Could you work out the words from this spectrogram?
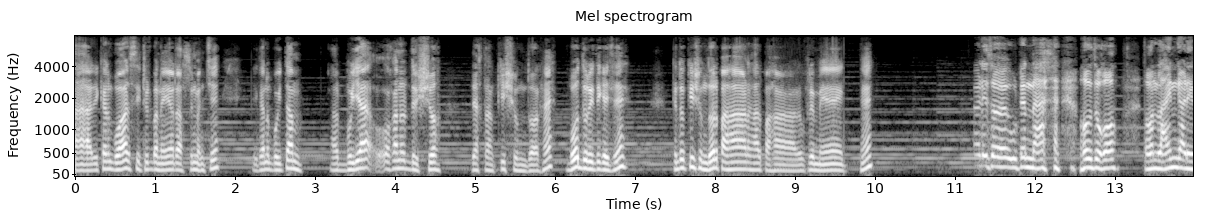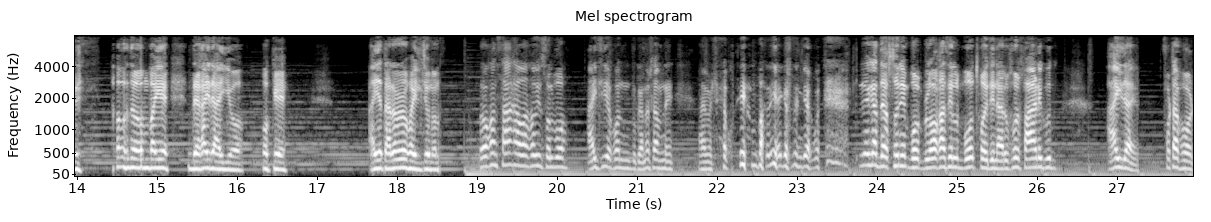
আর এখানে বয়ার সিটুট বানাইয়া রাস্তায় মানছে এখানে বইতাম। আর বইয়া ওখানের দৃশ্য দেখতাম, কি সুন্দর হ্যাঁ? বহুত দূরে দিকে গেছে। কিন্তু কি সুন্দর পাহাড়, আর পাহাড়, উপরে মেঘ হ্যাঁ? গাড়ি উঠেন না। হো তো তখন লাইন গাড়ির হো তখন ভাই দেখাই রাইও ওকে। আইয়া তারারও ফাইলছো না তখন চা খাওয়া খাওয়ি চলবো। আইছি এখন দোকানের সামনে। আমি গেছেন দেখছ ব্লক আছিল বহুত ছয় দিন আর উপর পাহাড়ি গুদ আই যায়, ফটাফট।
